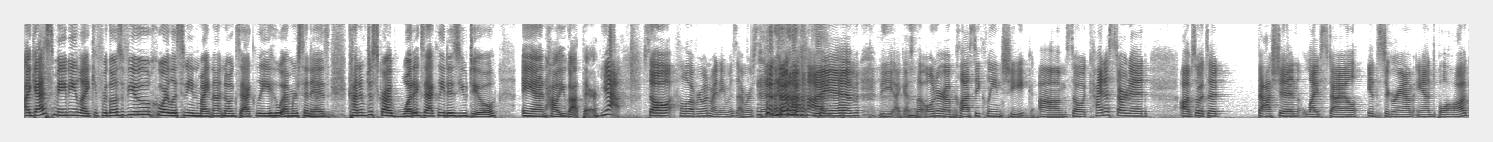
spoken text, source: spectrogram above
I guess maybe like for those of you who are listening might not know exactly who Emerson is, kind of describe what exactly it is you do and how you got there. Yeah. So, hello everyone. My name is Emerson. I am the, I guess, the owner of Classy Clean Chic. Um, so it kind of started. Um, so it's a fashion, lifestyle, Instagram, and blog.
